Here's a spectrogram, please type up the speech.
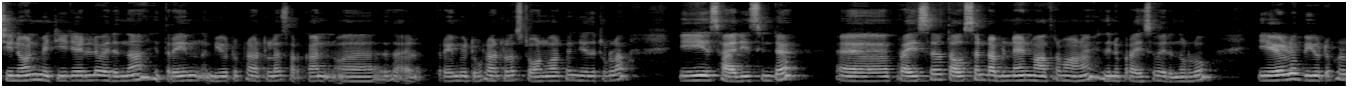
ചിനോൺ മെറ്റീരിയലിൽ വരുന്ന ഇത്രയും ബ്യൂട്ടിഫുൾ ആയിട്ടുള്ള സർക്കാൻ ഇത്രയും ബ്യൂട്ടിഫുൾ ആയിട്ടുള്ള സ്റ്റോൺ വർക്കും ചെയ്തിട്ടുള്ള ഈ സാരീസിന്റെ പ്രൈസ് തൗസൻഡ് ഡബിൾ നയൻ മാത്രമാണ് ഇതിന് പ്രൈസ് വരുന്നുള്ളൂ. ഏഴ് ബ്യൂട്ടിഫുൾ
